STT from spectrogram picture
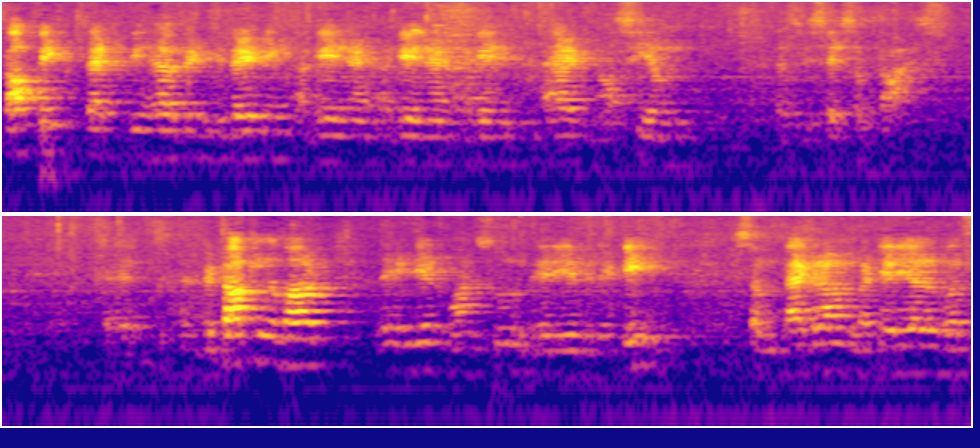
topic that we have been debating again and again and again ad nauseum, as we say sometimes. Uh, we're talking about the Indian monsoon variability. Some background material was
